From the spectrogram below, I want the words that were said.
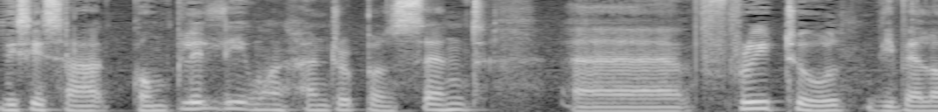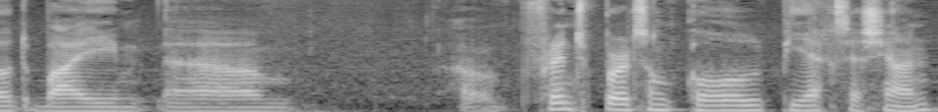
This is a completely 100% uh, free tool developed by um, a French person called Pierre Sachan,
